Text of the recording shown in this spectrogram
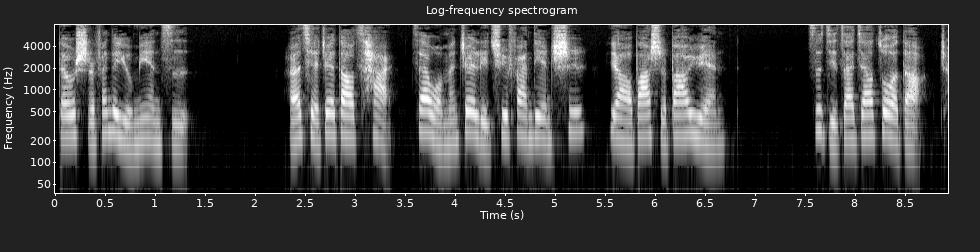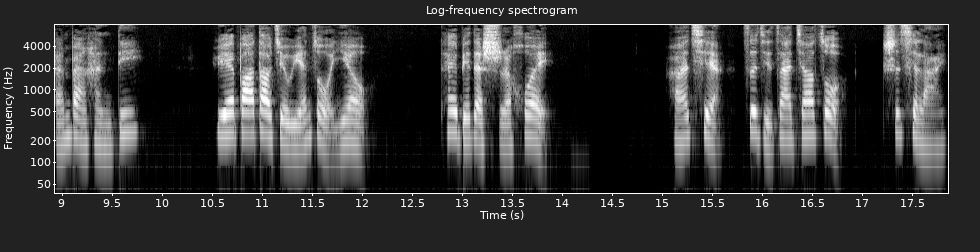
都十分的有面子。而且这道菜在我们这里去饭店吃。要八十八元，自己在家做的成本很低，约八到九元左右，特别的实惠，而且自己在家做，吃起来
